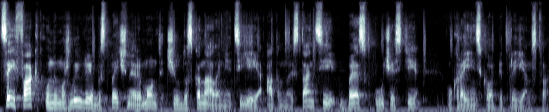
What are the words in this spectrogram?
Цей факт унеможливлює безпечний ремонт чи удосконалення цієї атомної станції без участі українського підприємства.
